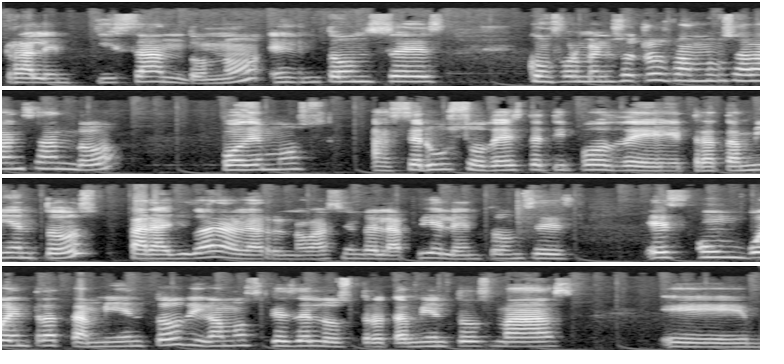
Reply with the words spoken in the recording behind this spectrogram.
ralentizando, ¿no? Entonces, conforme nosotros vamos avanzando, podemos hacer uso de este tipo de tratamientos para ayudar a la renovación de la piel. Entonces, es un buen tratamiento, digamos que es de los tratamientos más eh,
